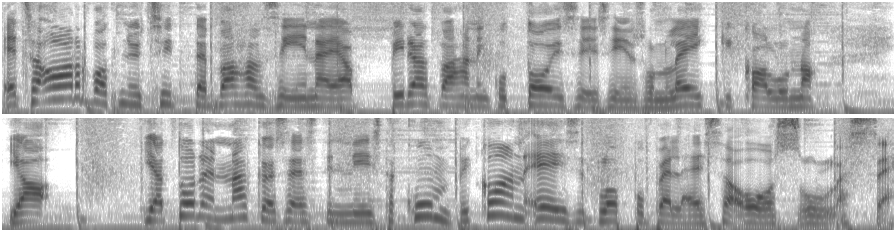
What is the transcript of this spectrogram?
että sä arvot nyt sitten vähän siinä ja pidät vähän niin kuin toisia siinä sun leikkikaluna. Ja, ja todennäköisesti niistä kumpikaan ei sit loppupeleissä ole sulle se.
